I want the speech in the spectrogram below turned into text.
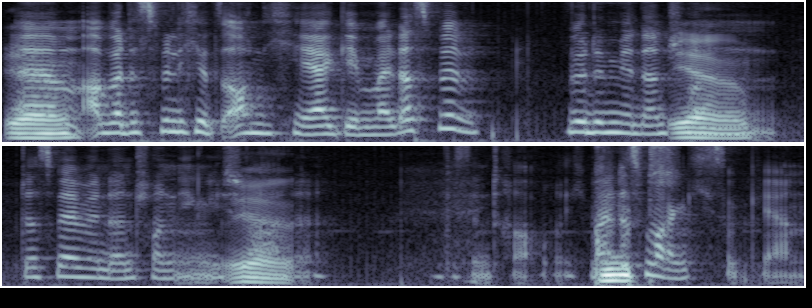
ja. Ähm, aber das will ich jetzt auch nicht hergeben, weil das wür- würde mir dann schon, Ja. das wäre mir dann schon irgendwie schade. Ein bisschen traurig. Weil das mag ich so gerne.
